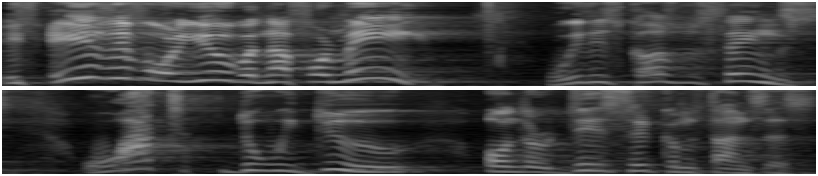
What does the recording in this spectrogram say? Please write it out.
It's easy for you, but not for me. We discuss the things. What do we do under these circumstances?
